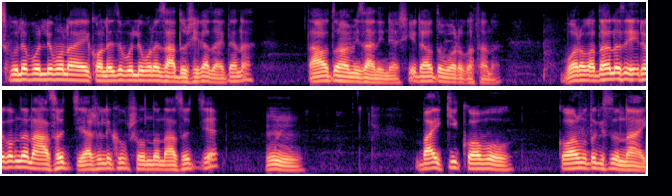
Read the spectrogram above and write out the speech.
স্কুলে পড়লে মনে হয়, কলেজে পড়লে মনে হয় জাদু শেখা যায়, তাই না? তাও তো আমি জানি না, সেটাও তো বড় কথা না। বড় কথা হলো যে এইরকম যে নাচ হচ্ছে, আসলে খুব সুন্দর নাচ হচ্ছে। হুম। ভাই, কি কব? কর মতো কিছু নাই।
